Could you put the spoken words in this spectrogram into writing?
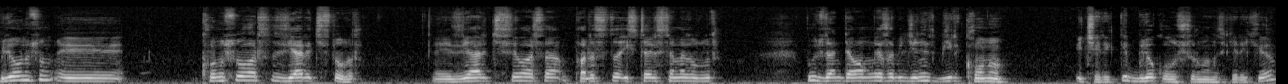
Blogunuzun e, konusu varsa ziyaretçisi de olur. E, ziyaretçisi varsa parası da ister istemez olur. Bu yüzden devamlı yazabileceğiniz bir konu içerikli blog oluşturmanız gerekiyor.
